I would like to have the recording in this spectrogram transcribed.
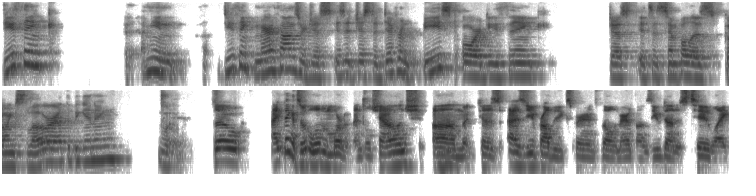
do you think, I mean, do you think marathons are just, is it just a different beast or do you think just it's as simple as going slower at the beginning? So I think it's a little bit more of a mental challenge mm-hmm. um, because, as you probably experienced with all the marathons you've done, is too like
